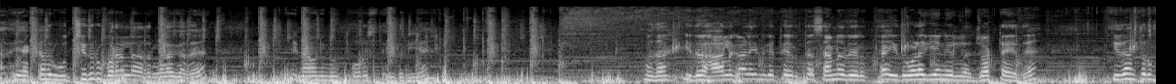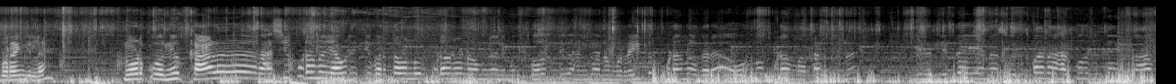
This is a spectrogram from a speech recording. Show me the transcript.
ಅದು ಯಾಕಂದ್ರೆ ಉಚ್ಚಿದ್ರೂ ಬರಲ್ಲ ಅದ್ರೊಳಗೆ ಅದು. ಇಲ್ಲಿ ನಾವು ನಿಮಗೆ ತೋರಿಸ್ತೇವೆ ಇದ್ರಲ್ಲಿ. ಹೌದಾ? ಇದು ಹಾಲುಗಾಳಿನ ಗತೆ ಇರುತ್ತೆ ಸಣ್ಣದಿರುತ್ತೆ ಇದ್ರೊಳಗೆ ಏನಿರಲ್ಲ ಜೊಟ್ಟ ಇದೆ. ಇದಂತೂ ಬರಂಗಿಲ್ಲ. ನೋಡ್ಬೋದು ನೀವು ಕಾಳು ರಾಶಿ ಕೂಡ ಯಾವ ರೀತಿ ಬರ್ತಾವ ಅನ್ನೋದು ಕೂಡ ನಾವು ನಿಮಗೆ ತೋರಿಸ್ತೀವಿ. ಹಂಗೆ ನಮ್ಮ ರೈತರು ಕೂಡ ಅದಾರ, ಅವ್ರನ್ನೂ ಕೂಡ ಮಾತಾಡ್ತೀನಿ. ಇದರಿಂದ ಏನು ಸುರಿಪಾನ ಹಾಕೋದ್ರಿಂದ ಏನು ಲಾಭ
